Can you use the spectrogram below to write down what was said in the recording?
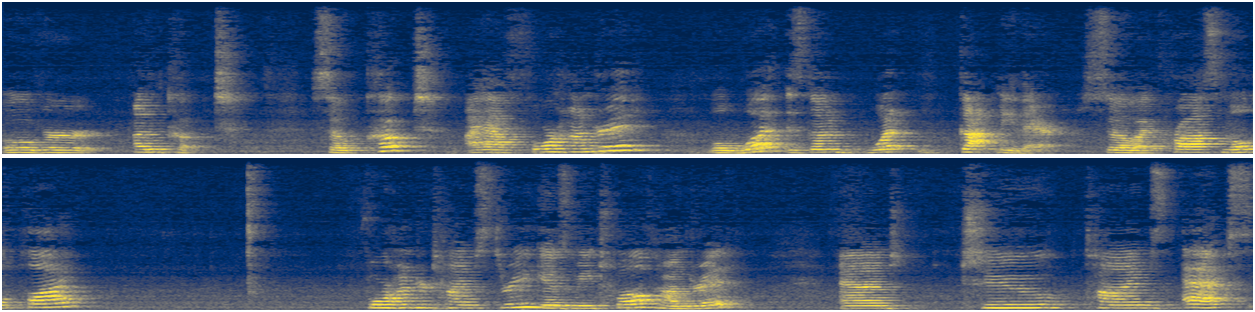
over uncooked. So cooked, I have 400. Well, what is gonna, what got me there? So I cross multiply. 400 times 3 gives me 1200 and 2 times x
